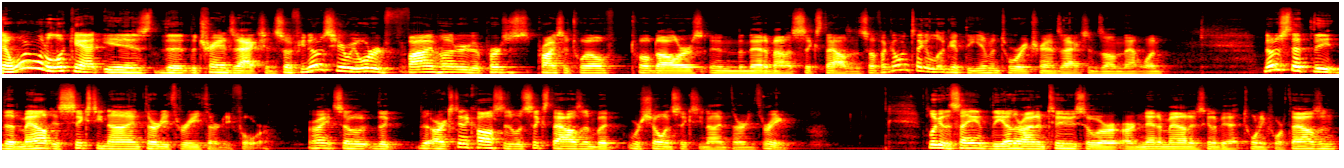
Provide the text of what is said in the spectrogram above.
Now, what we want to look at is the, the transaction. So if you notice here, we ordered 500 at a purchase price of 12 $12 and the net amount of 6000 So if I go and take a look at the inventory transactions on that one, notice that the, the amount is 69.33.34. All right, so the, the our extended cost was 6000 but we're showing 69.33. If look at the same, the other item too, so our, our net amount is going to be at 24,000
